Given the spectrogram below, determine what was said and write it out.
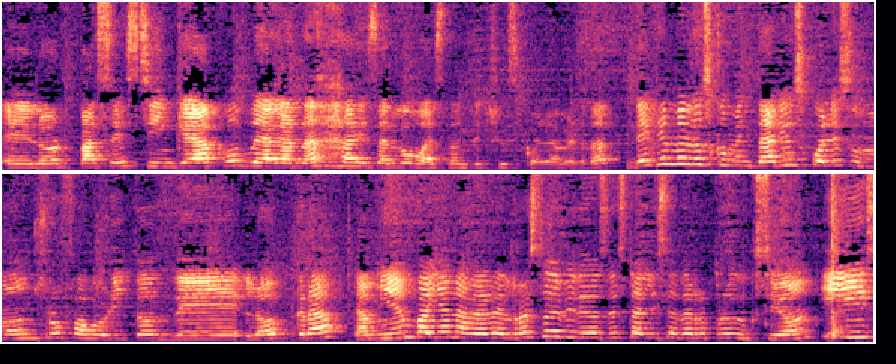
el Lord pase sin que Abhot le haga nada, es algo bastante chusco, la verdad. Déjenme en los comentarios cuál es su monstruo favorito de Lovecraft, también vayan a ver el resto de videos de esta lista de reproducción y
